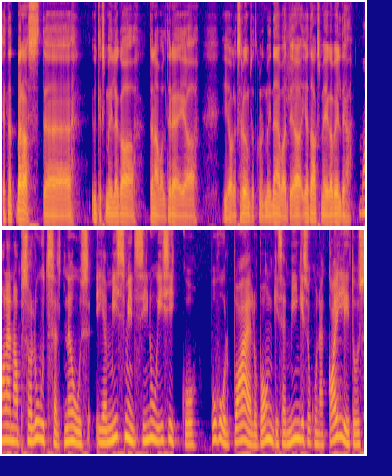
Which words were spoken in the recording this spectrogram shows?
et nad pärast äh, ütleks meile ka tänaval tere ja ja oleks rõõmsad, kui nad meid näevad ja, ja tahaks meiega veel teha. ma olen absoluutselt nõus ja mis mind sinu isiku puhul paelub, ongi see mingisugune kallidus,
